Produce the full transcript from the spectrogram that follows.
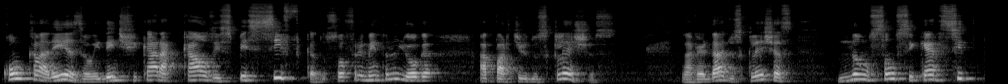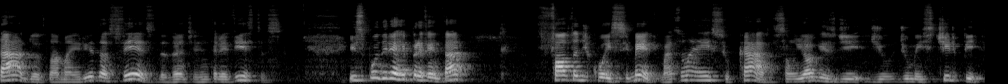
com clareza ou identificar a causa específica do sofrimento no yoga a partir dos kleshas. Na verdade, os kleshas não são sequer citados na maioria das vezes durante as entrevistas. Isso poderia representar falta de conhecimento, mas não é esse o caso. São yogis de, de, de uma estirpe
